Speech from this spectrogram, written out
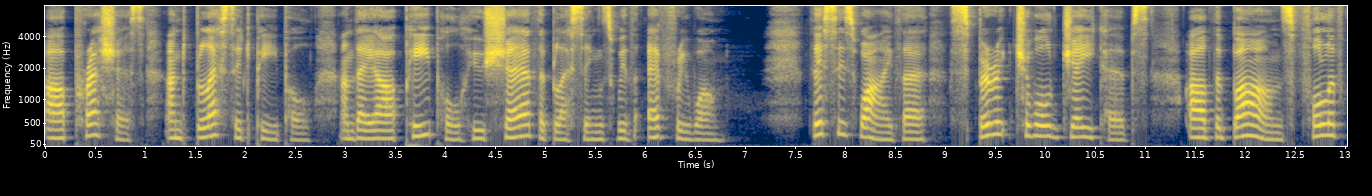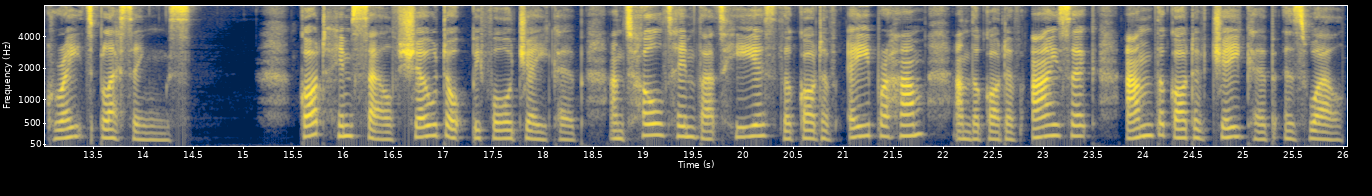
are precious and blessed people, and they are people who share the blessings with everyone. This is why the spiritual Jacobs are the barns full of great blessings. God Himself showed up before Jacob and told him that He is the God of Abraham and the God of Isaac and the God of Jacob as well.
